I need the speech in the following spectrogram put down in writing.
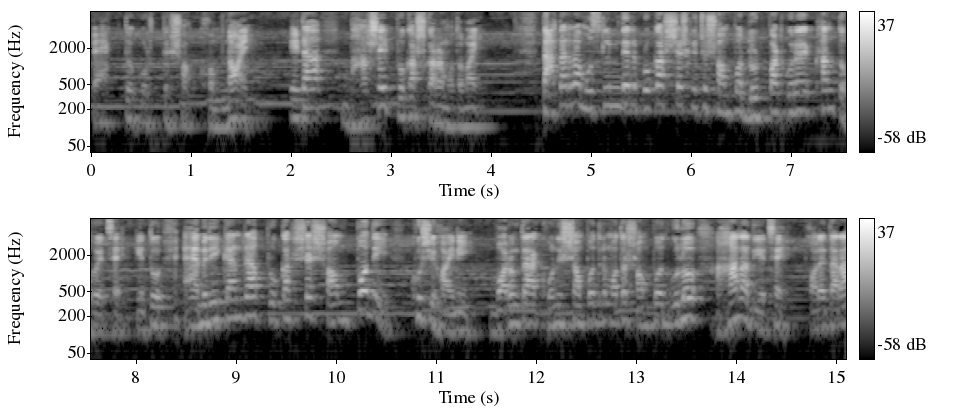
ব্যক্ত করতে সক্ষম নয়। এটা ভাষায় প্রকাশ করার মতো নয়। তাতাররা মুসলিমদের প্রকাশ্যে কিছু সম্পদ লুটপাট করে ক্ষান্ত হয়েছে, কিন্তু আমেরিকানরা প্রকাশ্যে সম্পদই খুশি হয়নি, বরং তারা খনিজ সম্পদের মতো সম্পদগুলো হানা দিয়েছে। ফলে তারা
